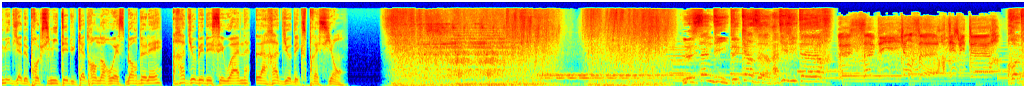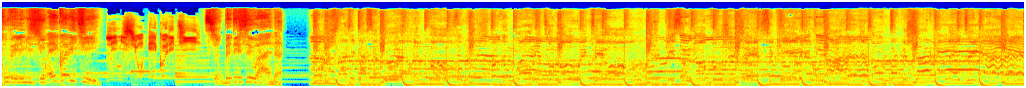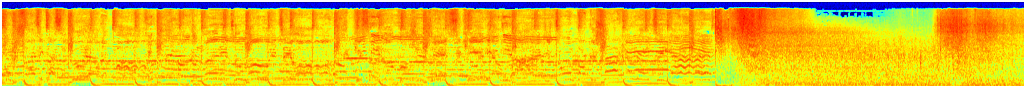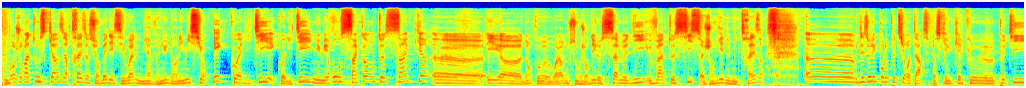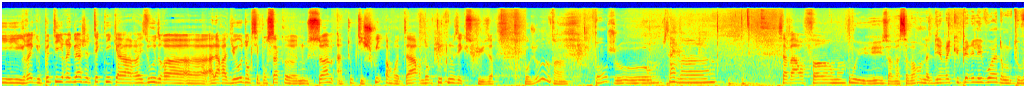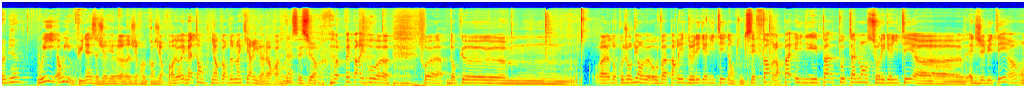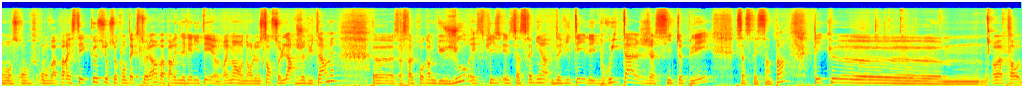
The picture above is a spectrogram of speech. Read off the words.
Média de proximité du cadran nord-ouest bordelais, Radio BDC One, la radio d'expression. Le samedi de 15h à 18h. Le samedi 15h 18h. Retrouvez l'émission Equality. L'émission Equality sur BDC One. Bonjour à tous, 15h13 sur BDC One, bienvenue dans l'émission Equality, Equality numéro 55. Euh, et euh, donc euh, voilà, nous sommes aujourd'hui le samedi 26 janvier 2013. Désolé pour le petit retard, c'est parce qu'il y a eu quelques petits, règles, petits réglages techniques à résoudre à, à la radio, donc c'est pour ça que nous sommes un tout petit choui en retard, donc toutes nos excuses. Bonjour. Bonjour. Ça va? Ça va en forme? Oui, ça va, ça va. On a bien récupéré les voix, donc tout va bien. Oui, ah oui, punaise, j'ai, quand j'y reprends. Oui, mais attends, il y a encore demain qui arrive alors. Oui, c'est sûr. Préparez-vous. Euh, voilà. Donc, euh, hum, voilà, donc aujourd'hui on va parler de l'égalité dans toutes ses formes. Alors pas, pas totalement sur l'égalité euh, LGBT, hein. on, on, va pas rester que sur ce contexte-là, on va parler de l'égalité euh, vraiment dans le sens large du terme. Euh, ça sera le programme du jour et, ça serait bien d'éviter les bruitages s'il te plaît, ça serait sympa. Et que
